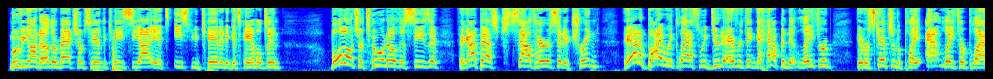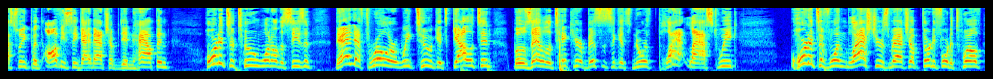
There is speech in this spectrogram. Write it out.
Moving on to other matchups here at the KCI, it's East Buchanan against Hamilton. Bulldogs are 2 0 this season. They got past South Harrison at Trenton. They had a bye week last week due to everything that happened at Lathrop. They were scheduled to play at Lathrop last week, but obviously that matchup didn't happen. Hornets are 2 1 on the season. They had that thriller week two against Gallatin, but was able to take care of business against North Platte last week. Hornets have won last year's matchup 34 to 12.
